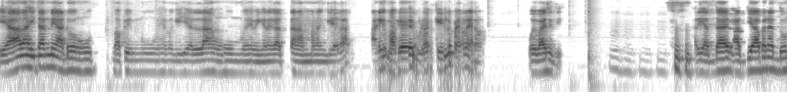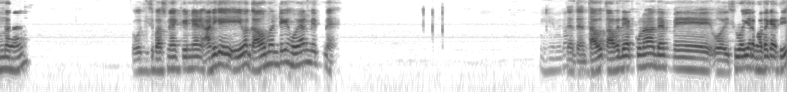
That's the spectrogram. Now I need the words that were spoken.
එයාලා හිතන්නේ අඩෝ මුත් අපි මූ හෙම ගිහිල්ලා මුහුම් එහෙම ඉගෙන ගත්තා නම්මනන් කියලා. අනික මගේ ගොඩක් කෙල්ල පැනලා යනවා. ඔය වයසදී. හරි අද්දා අධ්‍යාපනයක් දුන්න ඕක කිසි ප්‍රශ්නයක් වෙන්නේ අනික ඒවා ගවර්න්මන්ට් එකේ හොයන්නෙත් නැහැ. දැන් තව තව දෙයක් වුණා. දැන් මේ ඉසුරු අයියට මතක ඇති?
